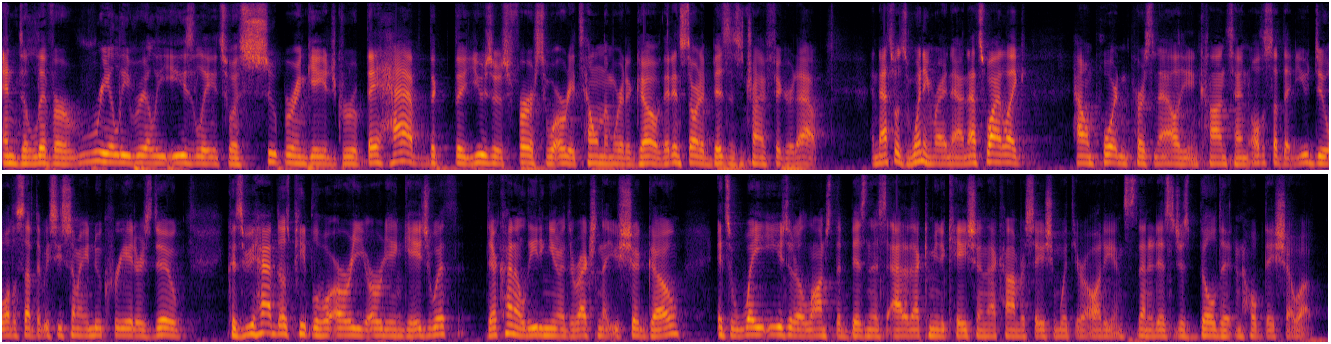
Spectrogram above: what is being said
and deliver really, really easily to a super engaged group. They have the, the users first who are already telling them where to go. They didn't start a business and try to figure it out. And that's what's winning right now. And that's why like how important personality and content, all the stuff that you do, all the stuff that we see so many new creators do. Because if you have those people who are already already engaged with, they're kind of leading you in a direction that you should go. It's way easier to launch the business out of that communication, that conversation with your audience than it is to just build it and hope they show up.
